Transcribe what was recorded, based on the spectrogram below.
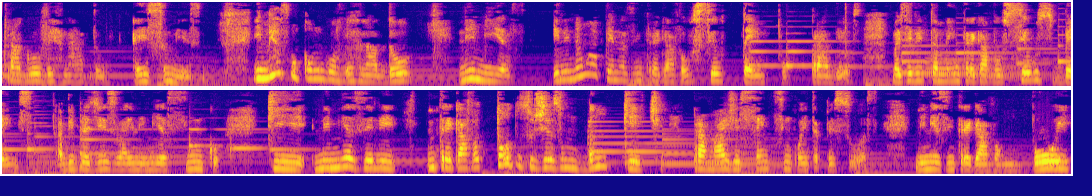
para governador. É isso mesmo. E mesmo como governador, Neemias ele não apenas entregava o seu tempo para Deus, mas ele também entregava os seus bens. A Bíblia diz lá em Neemias 5 que Neemias ele entregava todos os dias um banquete para mais de 150 pessoas. Neemias entregava um boi,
